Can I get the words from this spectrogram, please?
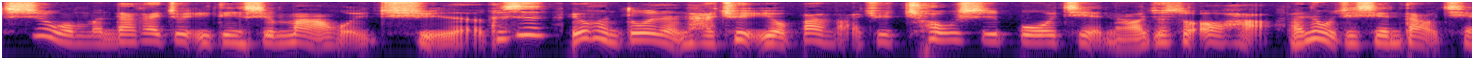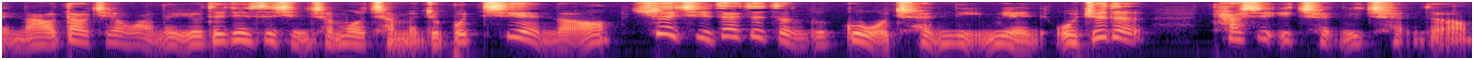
是我们大概就一定是骂回去的。可是有很多人他却有办法去抽丝剥茧，然后就说：哦，好，反正我就先道歉，然后道歉完了，有这件事情沉没成本就不见了哦。所以其实在这整个过程里面，我觉得。它是一层一层的哦，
